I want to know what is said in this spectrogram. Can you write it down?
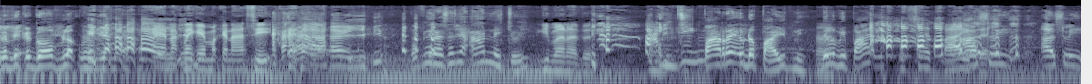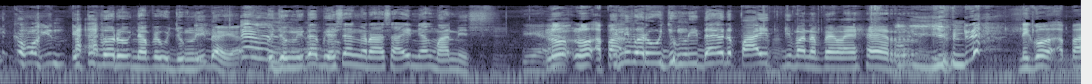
lebih ke goblok mungkin. Enak nih kayak makan nasi. Tapi rasanya aneh cuy. Gimana tuh? Pare udah pahit nih. Dia lebih pahit. Buset, pahit ya. Asli, asli. Ngomongin Itu baru nyampe ujung lidah ya. Ujung lidah biasanya ngerasain yang manis. Iya. Lu lu apa? Ini baru ujung lidah udah pahit gimana sampai leher. Iya udah. Nih gue apa?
